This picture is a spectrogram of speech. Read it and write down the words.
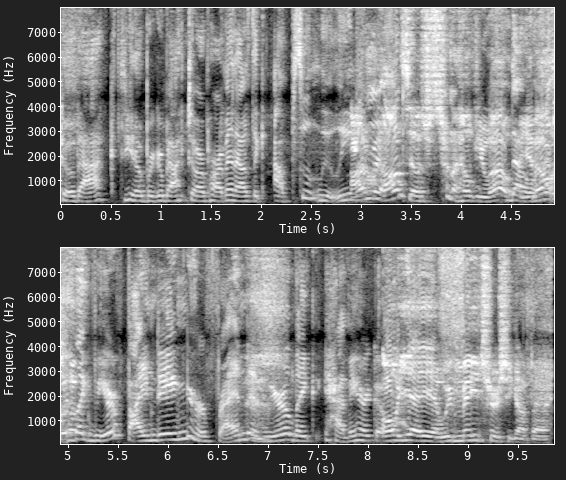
go back you know bring her back to our apartment I was like absolutely I not. mean, honestly, I was just trying to help you out. No, you know. I was like, we are finding her friend and we are like having her go. oh back. yeah, yeah. We made sure she got back.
